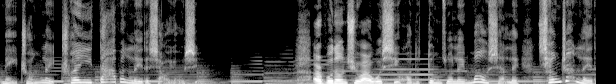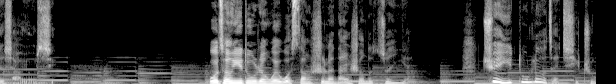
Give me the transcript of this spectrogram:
美妆类、穿衣打扮类的小游戏。而不能去玩我喜欢的动作类、冒险类、枪战类的小游戏。我曾一度认为我丧失了男生的尊严，却一度乐在其中。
